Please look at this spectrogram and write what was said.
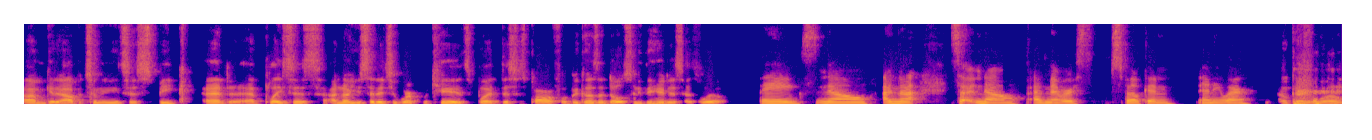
um, get an opportunity to speak at at places? I know you said that you work with kids, but this is powerful because adults need to hear this as well. Thanks. No, I'm not. So no, I've never spoken anywhere. Okay, well,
